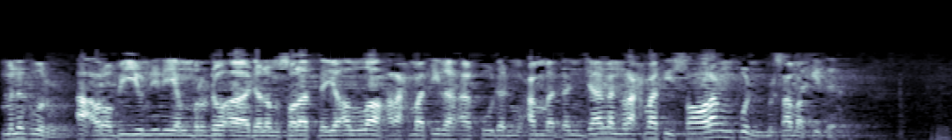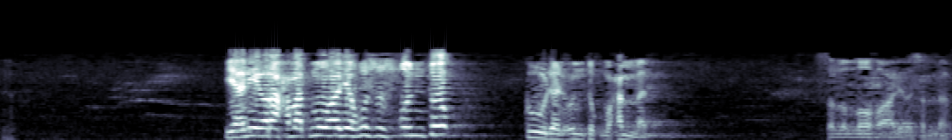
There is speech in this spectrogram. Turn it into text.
menegur A'rabiyun ini yang berdoa dalam salatnya ya Allah rahmatilah aku dan Muhammad dan jangan rahmati seorang pun bersama kita. Yani rahmatmu hanya khusus untuk untukku dan untuk Muhammad sallallahu alaihi wasallam.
